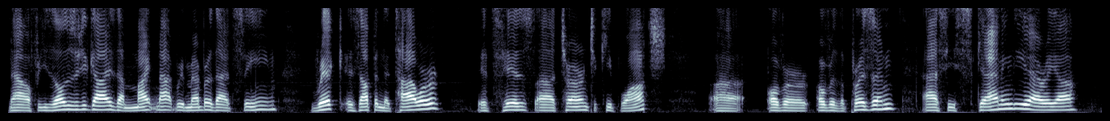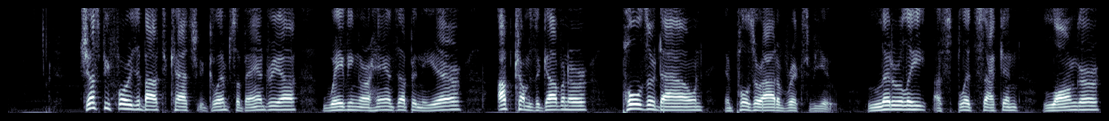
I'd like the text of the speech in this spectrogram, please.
Now, for those of you guys that might not remember that scene, Rick is up in the tower. It's his uh, turn to keep watch uh, over over the prison as he's scanning the area just before he's about to catch a glimpse of Andrea waving her hands up in the air, up comes the governor, pulls her down, and pulls her out of Rick's view. Literally a split second longer,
